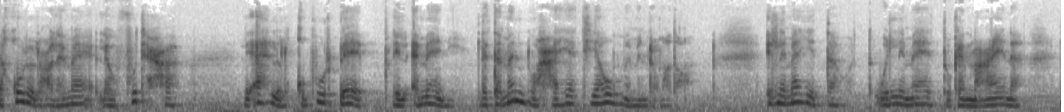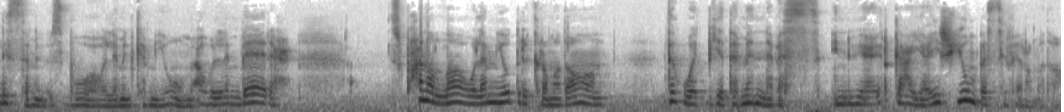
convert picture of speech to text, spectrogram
يقول العلماء لو فتح لأهل القبور باب للأماني لتمنوا حياة يوم من رمضان. اللي ميت دوت واللي مات وكان معانا لسه من أسبوع ولا من كام يوم أو اللي امبارح. سبحان الله ولم يدرك رمضان. دوت بيتمنى بس إنه يرجع يعيش يوم بس في رمضان.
